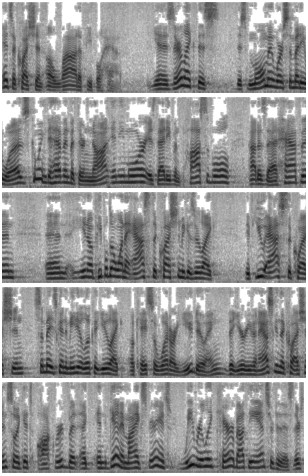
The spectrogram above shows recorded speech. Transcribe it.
It's a question a lot of people have. Yeah, is there like this this moment where somebody was going to heaven, but they're not anymore? Is that even possible? How does that happen? And you know, people don't want to ask the question because they're like, if you ask the question, somebody's going to immediately look at you like, okay, so what are you doing that you're even asking the question? So it gets awkward. But uh, and again, in my experience, we really care about the answer to this. There's,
